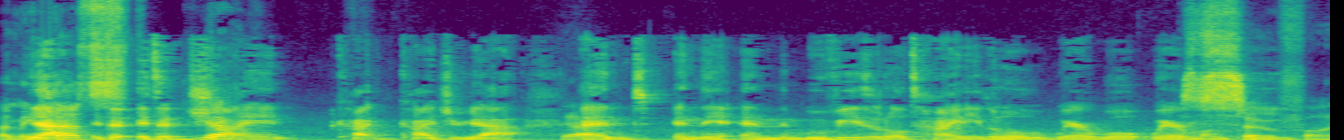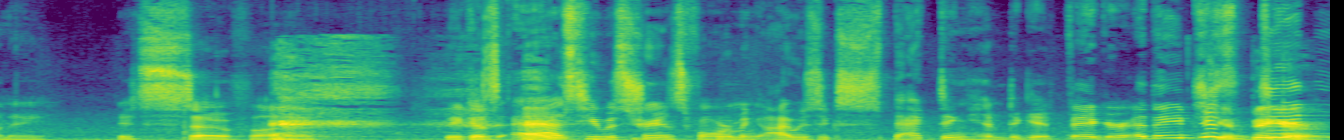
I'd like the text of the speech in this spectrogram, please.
I mean, yeah, that's it's a, it's a yeah. giant kai- kaiju. Yeah. Yeah. and in the in the movie, a little tiny little werewolf were monkey. So funny. It's so funny. Because as he was transforming, I was expecting him to get bigger, and they just Get bigger.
